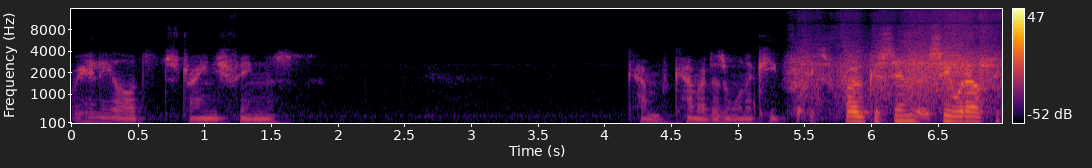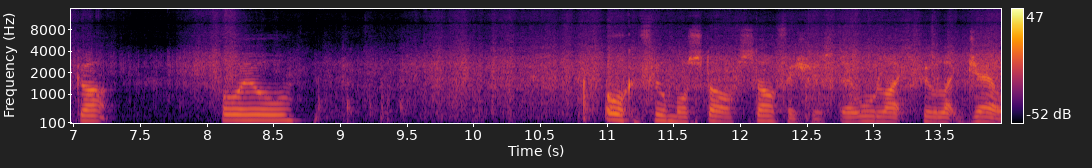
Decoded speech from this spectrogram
really odd, strange things. camera, camera doesn't want to keep it's focusing. Let's see what else we've got. Foil. Oh, I can feel more star starfishes. They're all like feel like gel,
